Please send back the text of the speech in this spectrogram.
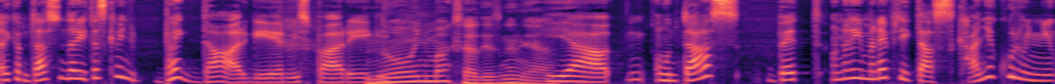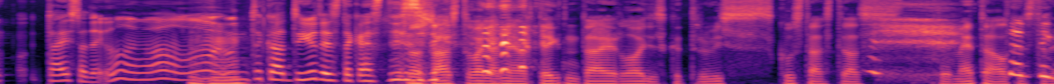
laikam tas un arī tas, ka viņi baigi dārgi ir vispārīgi. Nu, viņi maksā diezgan, jā. Jā, un- tas, bet un arī man nepatīk tā skaņa, kur viņi taisa tādu Mhm. un tā kā tu jūties tā kā es No nezinu. tās tu vaļā nevar teikt, un tā ir loģiski, ka tur viss kustās tās tie metāli. Tas tik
